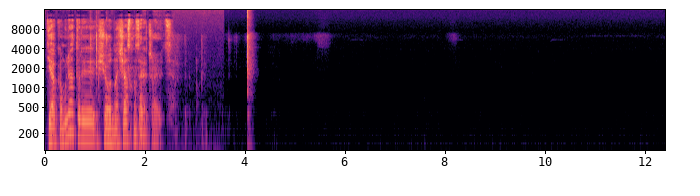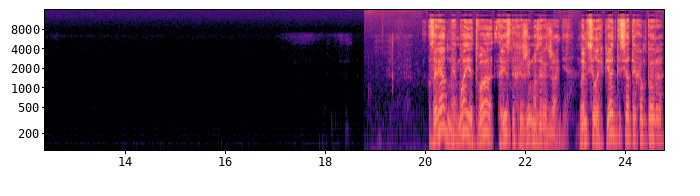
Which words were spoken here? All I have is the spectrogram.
ті акумулятори, що одночасно заряджаються. Зарядне має два різних режими заряджання 0,5 А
